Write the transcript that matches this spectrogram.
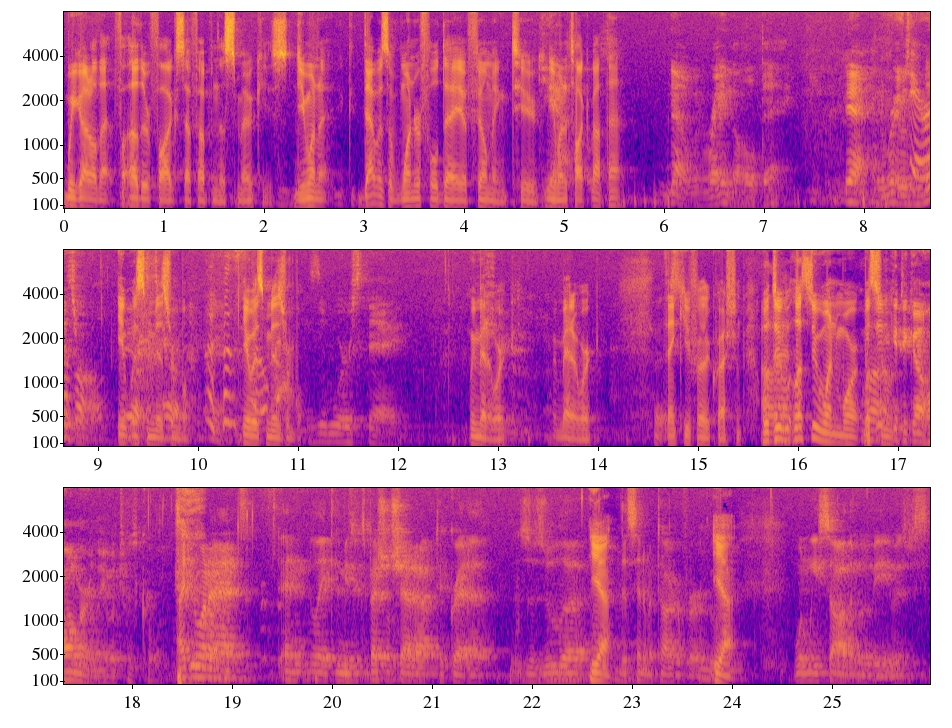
we got all that f- other fog stuff up in the Smokies. Do you want to? That was a wonderful day of filming too. You want to talk about that? No, it rained the whole day. Yeah, it was terrible. miserable. It was Yeah, miserable. terrible. It was miserable. It was the worst day. We made it work. We made it work. Thank you for the question. We'll do. Let's do one more. Let's We do. get to go home early, which was cool. I do want to add, and like the music, special shout out to Greta Zozula, Yeah. the cinematographer. who, Yeah. When we saw the movie, it was just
